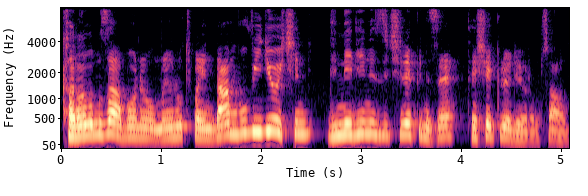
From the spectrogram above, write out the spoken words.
kanalımıza abone olmayı unutmayın. Ben bu video için dinlediğiniz için hepinize teşekkür ediyorum. Sağ olun.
